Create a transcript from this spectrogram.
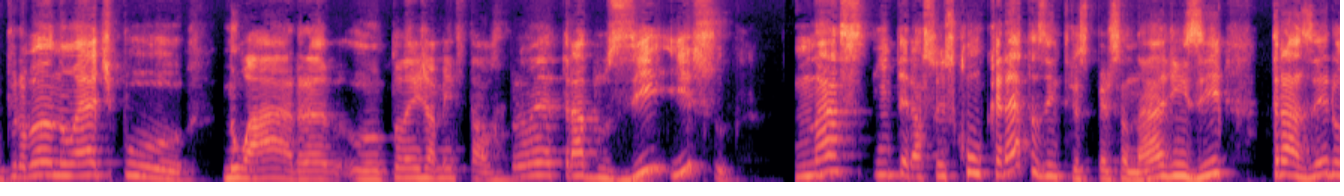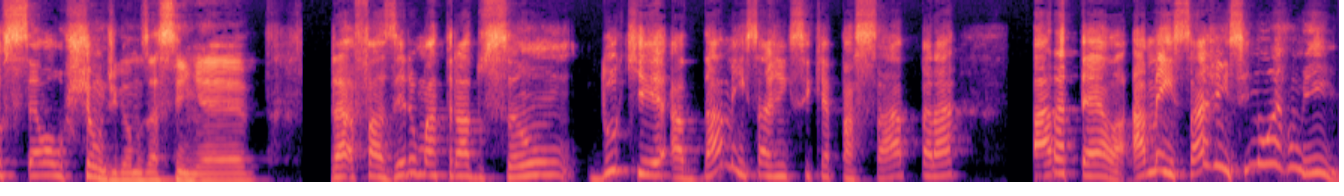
O problema não é, tipo, no ar, o planejamento e tal. O problema é traduzir isso nas interações concretas entre os personagens e trazer o céu ao chão, digamos assim. É fazer uma tradução do que a da mensagem que se quer passar para para a tela. A mensagem em si não é ruim.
